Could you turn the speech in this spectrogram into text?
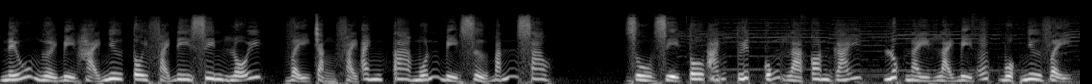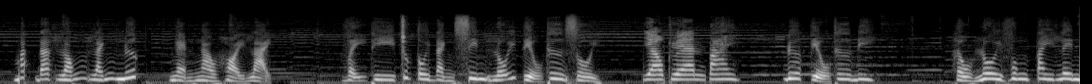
nếu người bị hại như tôi phải đi xin lỗi, vậy chẳng phải anh ta muốn bị xử bắn sao? Dù gì Tô Ánh Tuyết cũng là con gái, lúc này lại bị ép buộc như vậy, mắt đã lóng lánh nước, nghẹn ngào hỏi lại. Vậy thì chúng tôi đành xin lỗi tiểu thư rồi. Giao truyền tai. Đưa tiểu thư đi. Hầu lôi vung tay lên,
